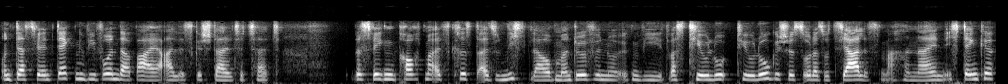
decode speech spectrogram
Und dass wir entdecken, wie wunderbar er alles gestaltet hat. Deswegen braucht man als Christ also nicht glauben, man dürfe nur irgendwie was Theolo Theologisches oder Soziales machen. Nein, ich denke,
